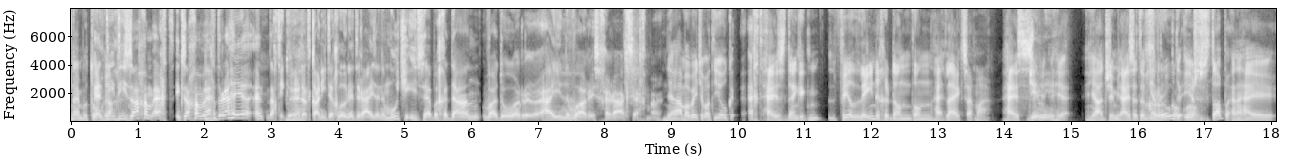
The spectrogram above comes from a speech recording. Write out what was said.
Nee, maar toch. en die, ja. die zag hem echt, ik zag hem wegdraaien. En dacht ik, Ja. dat kan niet een gewone draai zijn. Dan moet je iets hebben gedaan waardoor eh, hij in de war is geraakt, zeg maar. Ja, maar weet je wat hij ook echt... Hij is denk ik veel leniger dan, dan hij lijkt, zeg maar. Hij is, Jimmy. Ja, Jimmy. Hij zet een Ja, grote eerste stap. En hij,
